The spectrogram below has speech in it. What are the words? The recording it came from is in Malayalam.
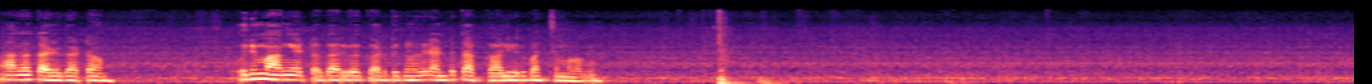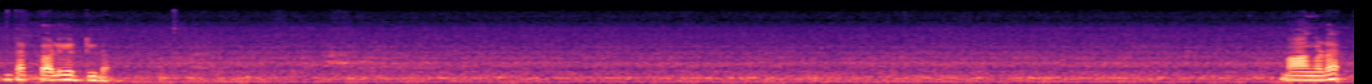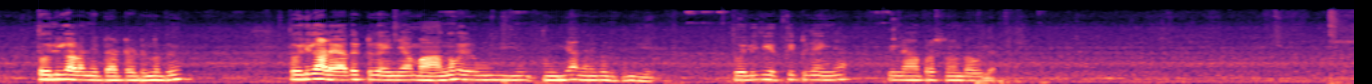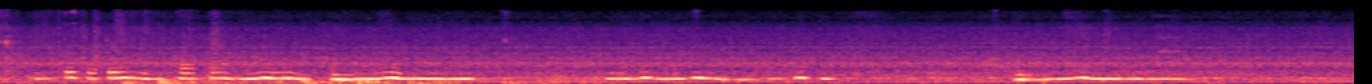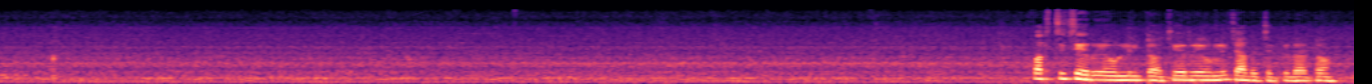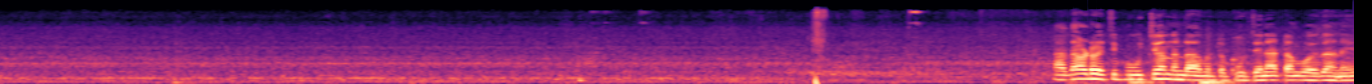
മാങ്ങ കഴുകാം കേട്ടോ. ഒരു മാങ്ങ കേട്ടോ കറി വെക്കാൻ എടുത്തിരിക്കുന്നത് രണ്ട് തക്കാളി ഒരു പച്ചമുളകും. തക്കാളി വെട്ടിയിടാം മാങ്ങയുടെ തൊലി കളഞ്ഞിട്ടാട്ടോ ഇടുന്നത്. തൊലി കളയാതെ ഇട്ട് കഴിഞ്ഞാൽ മാങ്ങ ചെയ്യും തൊലി അങ്ങനെ കെടുക്കും ചെയ്യും. തൊലി ചെത്തിട്ട് കഴിഞ്ഞാൽ പിന്നെ ആ പ്രശ്നം ഉണ്ടാവില്ല കുറച്ച് ചെറിയ ഉള്ളി കേട്ടോ ചെറിയ ഉള്ളി ചതച്ചിട്ടിട കേട്ടോ. അതവിടെ വെച്ച് പൂച്ച വന്നിട്ടുണ്ടാകും കേട്ടോ. പൂച്ചനാട്ടാൻ പോയതാണ്.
